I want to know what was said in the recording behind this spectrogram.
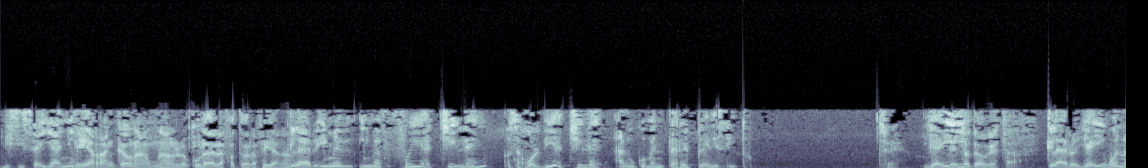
16 años. Y ahí arranca una, una locura de la fotografía, ¿no? Claro, y me, y me fui a Chile, o sea, volví a Chile a documentar el plebiscito. Sí. Y ahí- Esto tengo que estar. Claro, y ahí, bueno,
